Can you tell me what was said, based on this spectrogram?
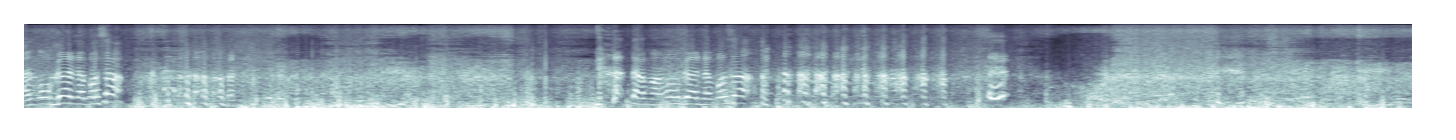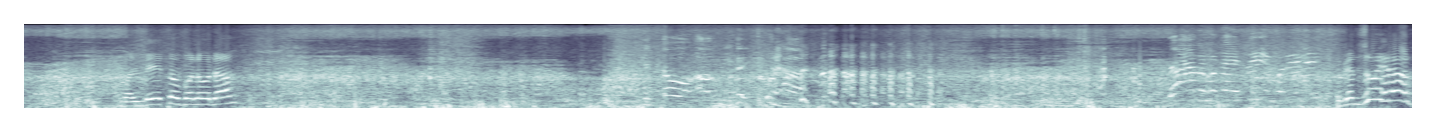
Ang uga nabasa. Tama ang uga nabasa. Maldito baloda. Ito ang Daan naman tayo, Ti. Malinis. Pagkansuhin na.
